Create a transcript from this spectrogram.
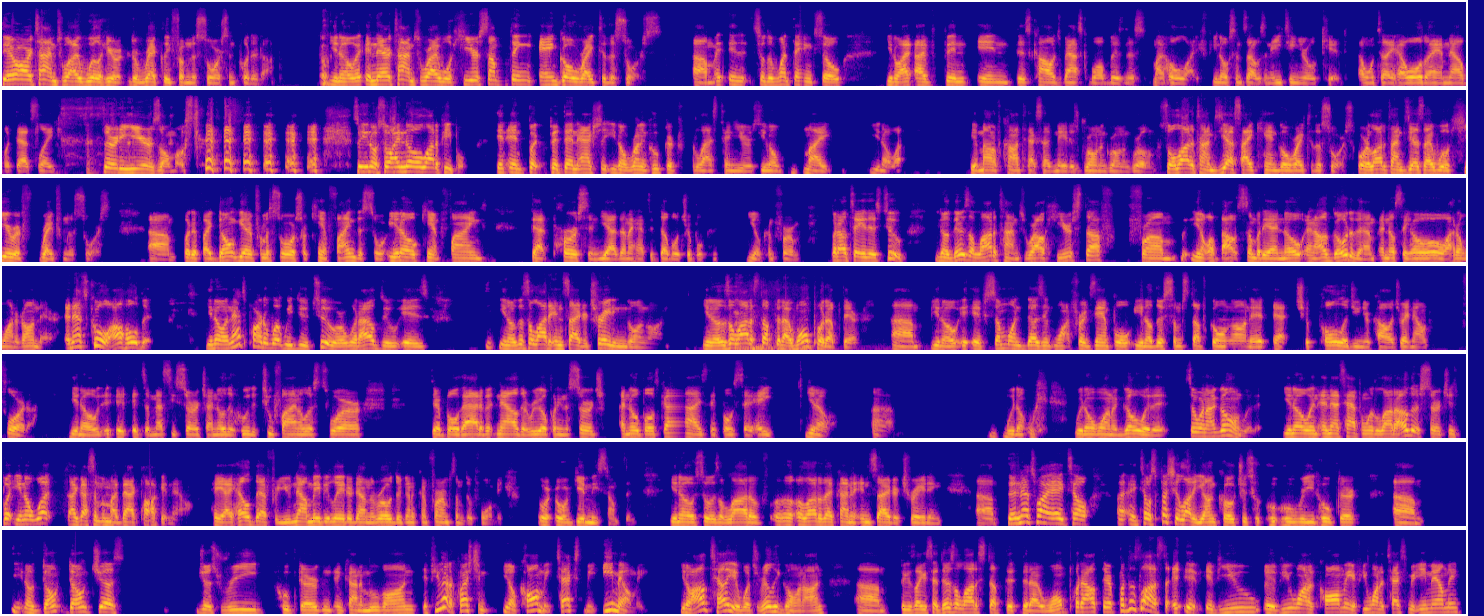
there are times where I will hear it directly from the source and put it up. Okay. You know, and there are times where I will hear something and go right to the source. Um, so the one thing, so you know, I, have been in this college basketball business my whole life, you know, since I was an 18 year old kid. I won't tell you how old I am now, but that's like 30 years almost. so, you know, so I know a lot of people. And, and but but then actually, you know, running hoop for the last 10 years, you know, my, you know, the amount of contacts I've made has grown and grown and grown. So a lot of times, yes, I can go right to the source, or a lot of times, yes, I will hear it right from the source. Um, but if I don't get it from a source or can't find the source, you know, can't find that person, yeah, then I have to double, triple, you know, confirm. But I'll tell you this too, you know, there's a lot of times where I'll hear stuff from, you know, about somebody I know, and I'll go to them and they'll say, oh, I don't want it on there, and that's cool. I'll hold it, you know, and that's part of what we do too, or what I'll do is, you know, there's a lot of insider trading going on. You know, there's a lot of stuff that I won't put up there. Um, you know, if someone doesn't want, for example, you know, there's some stuff going on at, at Chipola Junior College right now in Florida. You know, it, it's a messy search. I know that who the two finalists were they're both out of it now. They're reopening the search. I know both guys. They both said, "Hey, you know, um, we don't we don't want to go with it, so we're not going with it." You know, and, and that's happened with a lot of other searches. But you know what? I got something in my back pocket now. Hey, I held that for you. Now maybe later down the road they're going to confirm something for me or, or give me something. You know, so there's a lot of a lot of that kind of insider trading. Um, and that's why I tell I tell especially a lot of young coaches who, who read Hoop Dirt. Um, you know, don't don't just just read hoop dirt and, and kind of move on. If you got a question, you know, call me, text me, email me. You know, I'll tell you what's really going on. Um, because like I said, there's a lot of stuff that, that I won't put out there, but there's a lot of stuff. If, if you, if you want to call me, if you want to text me or email me,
